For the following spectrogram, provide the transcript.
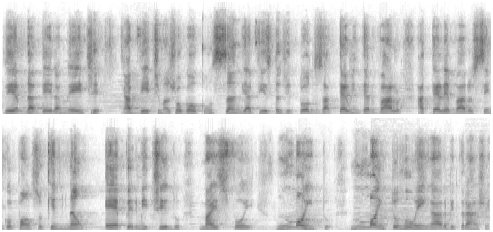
Verdadeiramente, a vítima jogou com sangue à vista de todos até o intervalo, até levar os cinco pontos, o que não é permitido, mas foi muito, muito ruim a arbitragem.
